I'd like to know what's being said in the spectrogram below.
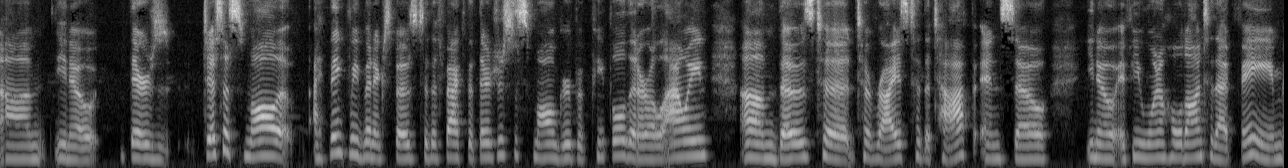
um, you know, there's just a small i think we've been exposed to the fact that there's just a small group of people that are allowing um, those to to rise to the top and so you know if you want to hold on to that fame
